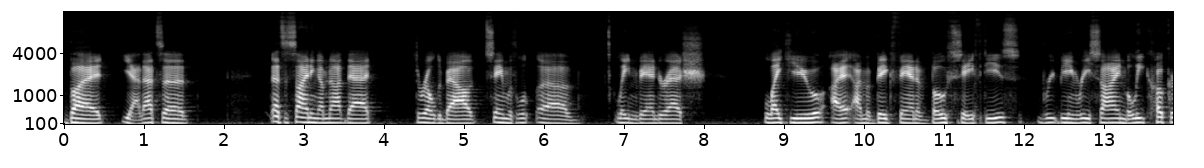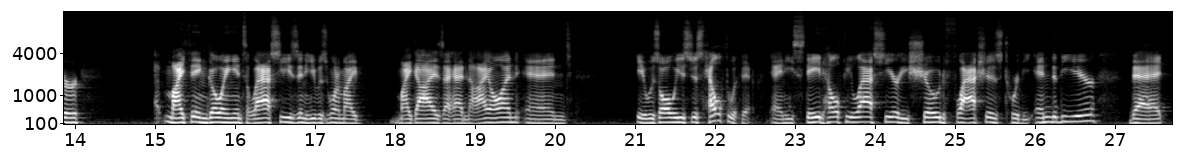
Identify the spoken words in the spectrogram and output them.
But yeah, that's a that's a signing I'm not that thrilled about. Same with uh, Leighton Vander Esch. Like you, I, I'm a big fan of both safeties re- being re-signed. Malik Hooker, my thing going into last season, he was one of my my guys I had an eye on, and it was always just health with him. And he stayed healthy last year. He showed flashes toward the end of the year that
